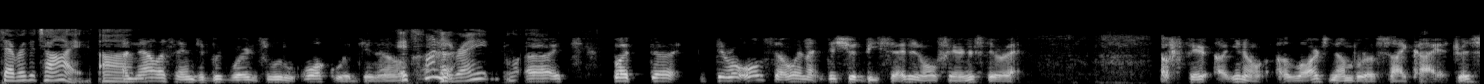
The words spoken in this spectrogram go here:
sever the tie. Um, Analysand's a good word. It's a little awkward, you know. It's funny, right? uh, it's, but uh, there are also, and this should be said in all fairness, there are a fair, uh, you know, a large number of psychiatrists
